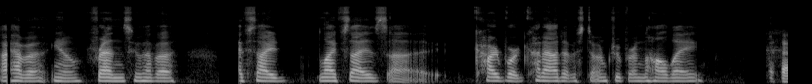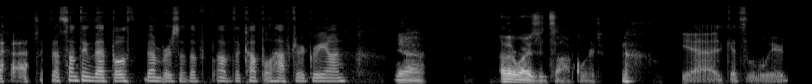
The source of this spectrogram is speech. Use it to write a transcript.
I have a you know friends who have a life size life size uh, cardboard cutout of a stormtrooper in the hallway. It's like that's something that both members of the of the couple have to agree on. yeah otherwise it's awkward Yeah, it gets a little weird.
